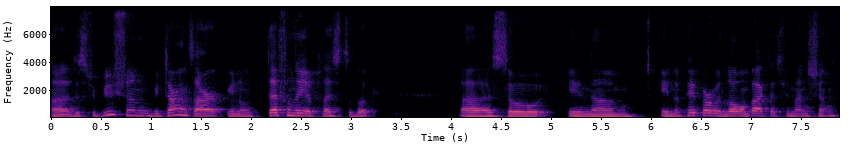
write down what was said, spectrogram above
uh, distribution, returns are you know definitely a place to look. Uh, so in, um, in the paper with Laurent that you mentioned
